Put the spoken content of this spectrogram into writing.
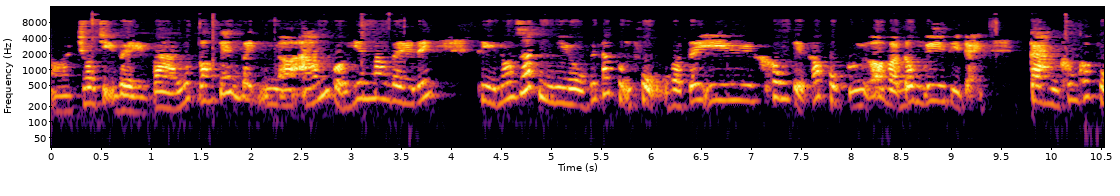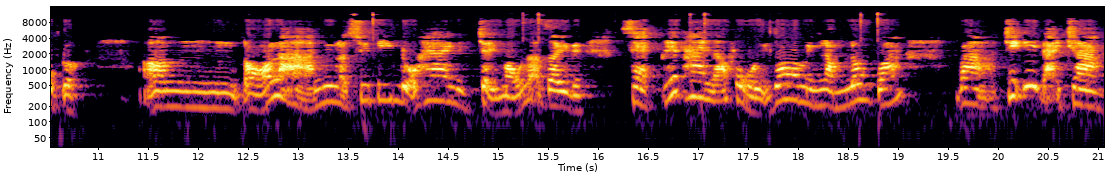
uh, cho chị về. Và lúc đó cái bệnh uh, án của hiên mang về đấy thì nó rất nhiều cái tác dụng phụ và tây y không thể khắc phục nữa. Và đông y thì lại càng không khắc phục được um, đó là như là suy tim độ 2 này chảy máu dạ dày này xẹt hết hai lá phổi do mình làm lâu quá. Và trĩ đại tràng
